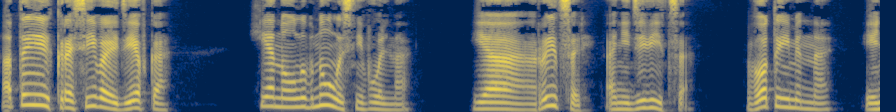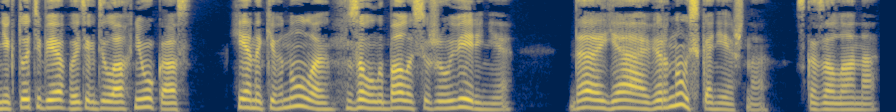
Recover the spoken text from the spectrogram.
А ты красивая девка. Хена улыбнулась невольно. Я рыцарь, а не девица. «Вот именно. И никто тебе в этих делах не указ». Хена кивнула, заулыбалась уже увереннее. «Да я вернусь, конечно», — сказала она.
